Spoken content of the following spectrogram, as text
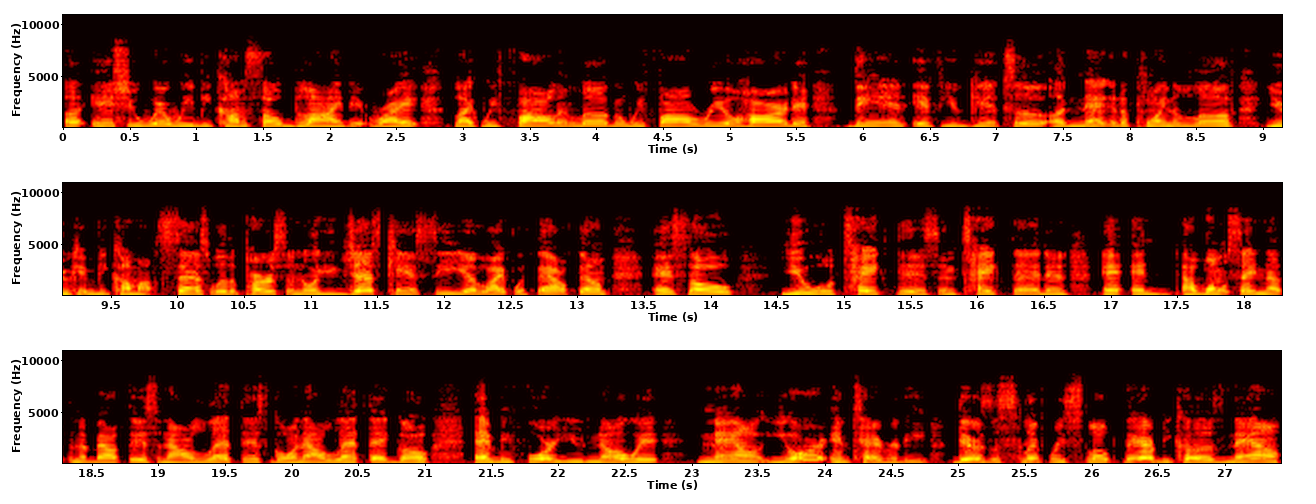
an issue where we become so blinded, right? Like we fall in love and we fall real hard and then if you get to a negative point of love, you can become obsessed with a person or you just can't see your life without them. And so you will take this and take that and, and and I won't say nothing about this and I'll let this go and I'll let that go. And before you know it, now your integrity, there's a slippery slope there because now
